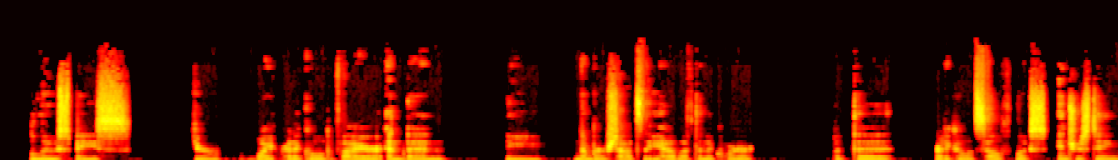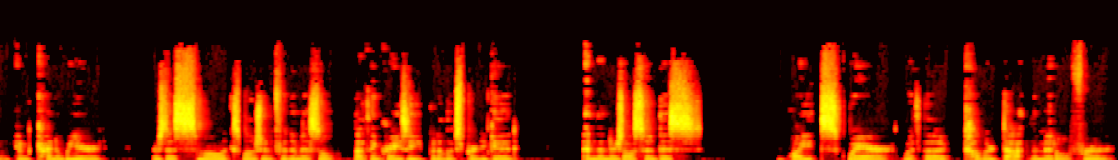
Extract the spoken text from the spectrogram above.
blue space, your white reticle to fire, and then the number of shots that you have left in the corner. But the reticle itself looks interesting and kind of weird. There's a small explosion for the missile, nothing crazy, but it looks pretty good. And then there's also this white square with a colored dot in the middle for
